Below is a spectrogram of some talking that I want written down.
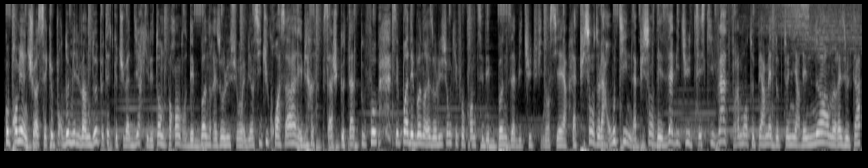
Comprends bien une chose, c'est que pour 2022, peut-être que tu vas te dire qu'il est temps de prendre des bonnes résolutions. Et eh bien, si tu crois ça, et eh bien, sache que t'as tout faux. C'est pas des bonnes résolutions qu'il faut prendre, c'est des bonnes habitudes financières. La puissance de la routine, la puissance des habitudes, c'est ce qui va vraiment te permettre d'obtenir d'énormes résultats.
